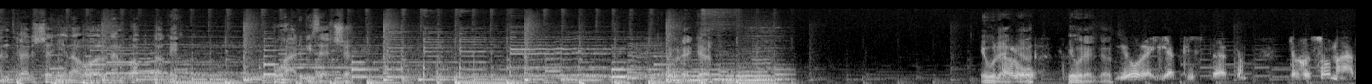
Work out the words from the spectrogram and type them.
Talent versenyén, ahol nem kaptak egy pohár vizet se. Jó reggelt! Jó reggelt! Jó reggelt! Jó reggelt, tiszteltem. Csak a szonár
